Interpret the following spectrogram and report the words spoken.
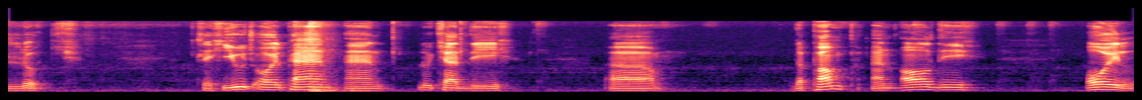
look. It's a huge oil pan and look at the um, the pump and all the oil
